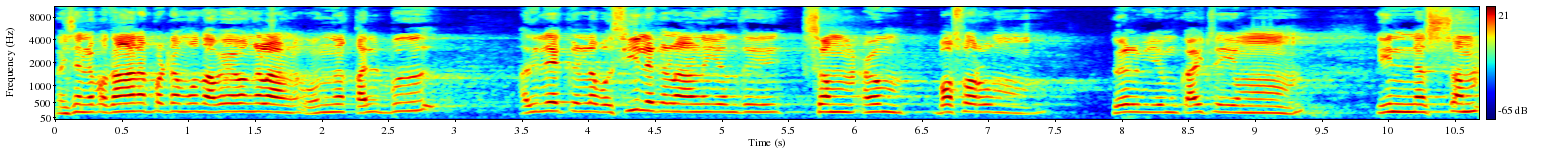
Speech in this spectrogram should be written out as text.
മനുഷ്യന്റെ പ്രധാനപ്പെട്ട മൂന്ന് അവയവങ്ങളാണ്. ഒന്ന് കൽബ് അതിലേക്കുള്ള വസീലകളാണ് എന്ത്? സംഉം ബസറും കേൾവിയും കാഴ്ചയും. ഇന്നസം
